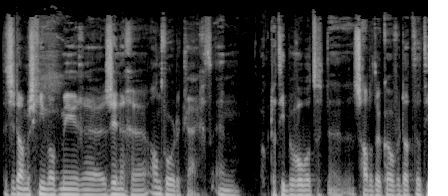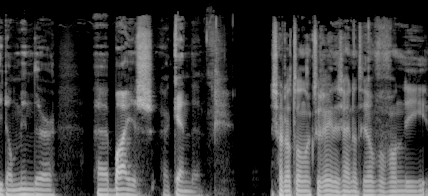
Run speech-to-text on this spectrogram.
dat je dan misschien wat meer eh, zinnige antwoorden krijgt. En ook dat hij bijvoorbeeld, ze hadden het ook over dat, dat hij dan minder bias kende. Zou dat dan ook de reden zijn dat heel veel van die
